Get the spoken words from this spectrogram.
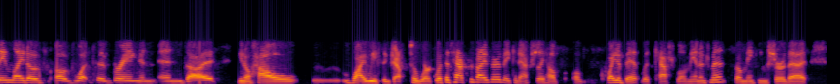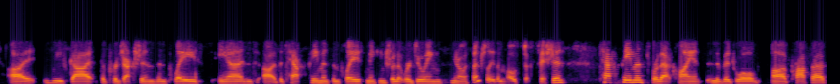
same light of of what to bring and and uh, you know how why we suggest to work with a tax advisor. They can actually help uh, quite a bit with cash flow management. So making sure that uh, we've got the projections in place and uh, the tax payments in place, making sure that we're doing, you know, essentially the most efficient tax payments for that client's individual uh, process,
